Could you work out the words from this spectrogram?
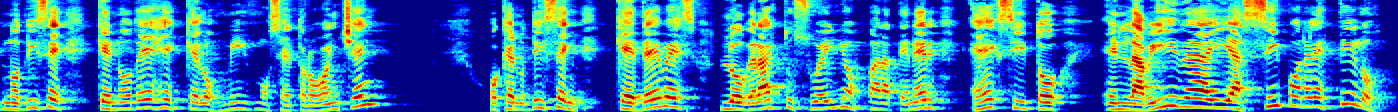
nos dice que no dejes que los mismos se tronchen, o que nos dicen que debes lograr tus sueños para tener éxito en la vida y así por el estilo.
